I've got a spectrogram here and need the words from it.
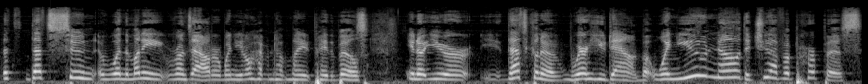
that's that's soon when the money runs out or when you don't have enough money to pay the bills. You know, you're that's going to wear you down. But when you know that you have a purpose,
